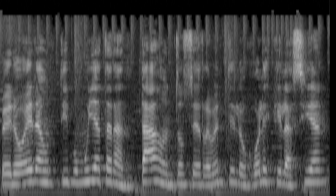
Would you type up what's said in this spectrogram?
Pero era un tipo muy atarantado, entonces de repente los goles que le hacían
